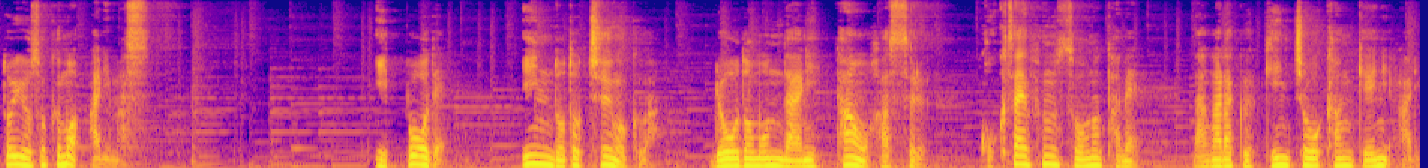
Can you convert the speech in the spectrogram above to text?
という予測もあります。一方で、インドと中国は領土問題に端を発する国際紛争のため長らく緊張関係にあり、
